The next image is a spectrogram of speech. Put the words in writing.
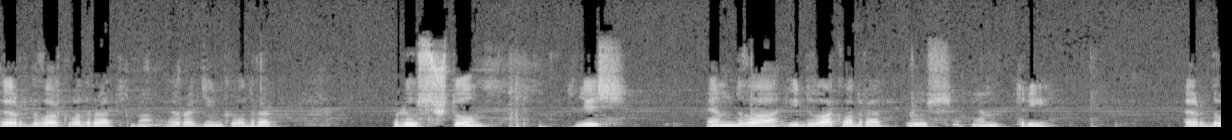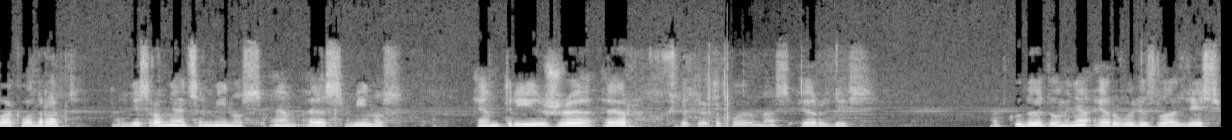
r2 квадрат на r1 квадрат. Плюс что? Здесь m2 и 2 квадрат плюс m3 r2 квадрат. А здесь равняется минус ms минус m3 gr. Кстати, а какой у нас r здесь? Откуда это у меня r вылезло? Здесь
